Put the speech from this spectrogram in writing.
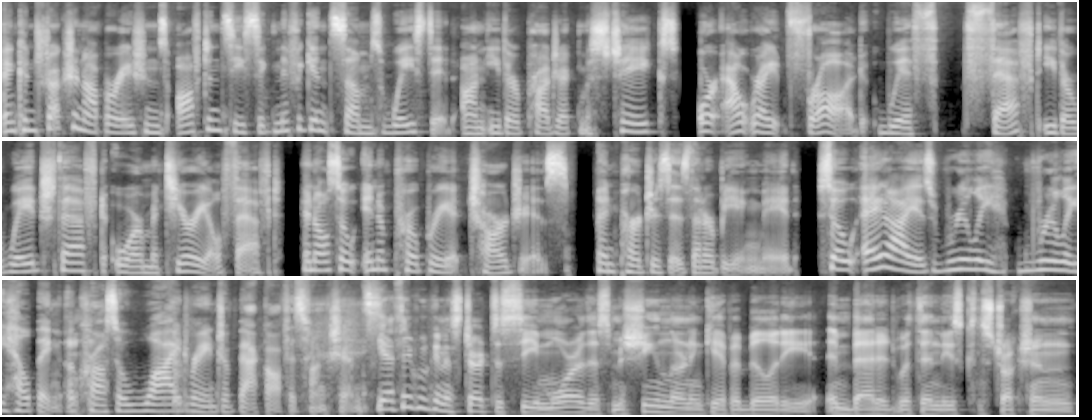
and construction operations often see significant sums wasted on either project mistakes or outright fraud with theft, either wage theft or material theft, and also inappropriate charges and purchases that are being made. So AI is really, really helping across a wide range of back office functions. Yeah, I think we're going to start to see more of this machine learning capability embedded within these construction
